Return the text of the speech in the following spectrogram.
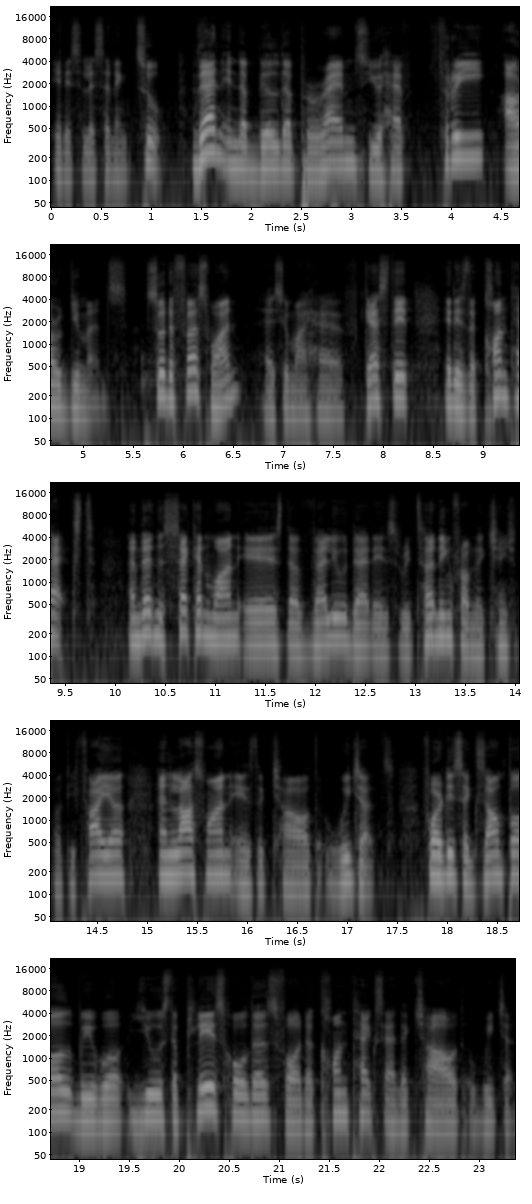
it is listening to. Then in the builder params, you have three arguments. So the first one, as you might have guessed it, it is the context. And then the second one is the value that is returning from the change notifier. And last one is the child widget. For this example, we will use the placeholders for the context and the child widget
